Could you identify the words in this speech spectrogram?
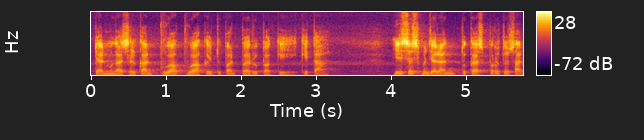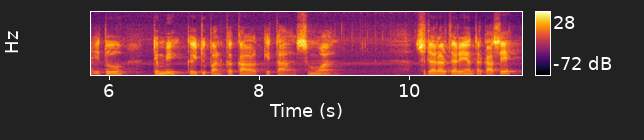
dan menghasilkan buah-buah kehidupan baru bagi kita. Yesus menjalani tugas perutusan itu demi kehidupan kekal kita semua. Saudara-saudari yang terkasih,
